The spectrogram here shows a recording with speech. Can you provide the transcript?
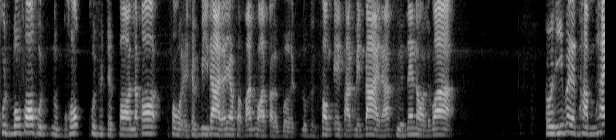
ขุดโบฟอร์ขุดหลุมคกขุดสุดเจ็ดปอนด์แล้วก็ forward assembly ได้ แล้วยังสามารถวางกับระเบิดรวมถึงซ่อม enpartment ได้นะ คือแน่นอนเลยว่า ตัวนี้มันจะทำให้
